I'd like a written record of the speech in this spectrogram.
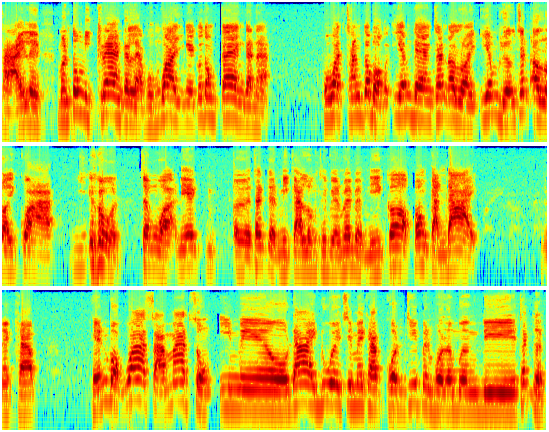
ขายเลย มันต้องมีแกล้งกันแหละ ผมว่ายังไงก็ต้องแกล้งกันอะ เพราะว่าฉันก็บอกเอี้ยมแดงฉันอร่อยเอี้ยมเหลืองฉันอร่อยกว่าโอ้จังหวะเนี้ยเออถ้าเกิดมีการลงทะเบียนไว้แบบนี้ก็ป้องกันได้นะครับ เห็นบอกว่าสามารถส่งอีเมลได้ด้วยใช่ไหมครับ คนที่เป็นพลเมืองดี ถ้าเกิด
